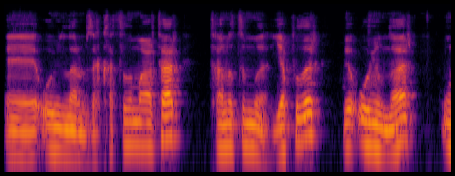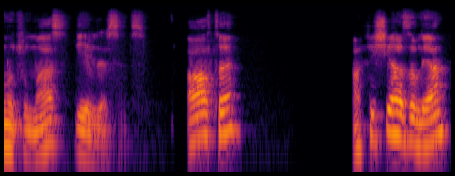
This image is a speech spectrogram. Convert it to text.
e, oyunlarımıza katılım artar. Tanıtımı yapılır ve oyunlar unutulmaz diyebilirsiniz. 6. Afişi hazırlayan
